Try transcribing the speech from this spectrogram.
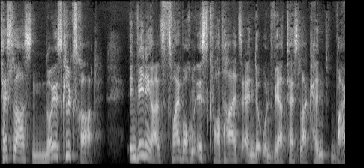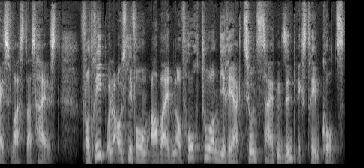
Teslas neues Glücksrad. In weniger als zwei Wochen ist Quartalsende und wer Tesla kennt, weiß, was das heißt. Vertrieb und Auslieferung arbeiten auf Hochtouren, die Reaktionszeiten sind extrem kurz.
